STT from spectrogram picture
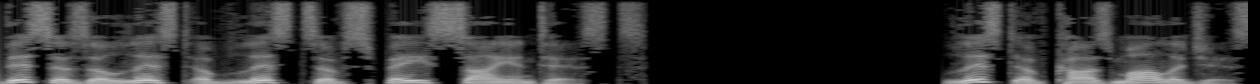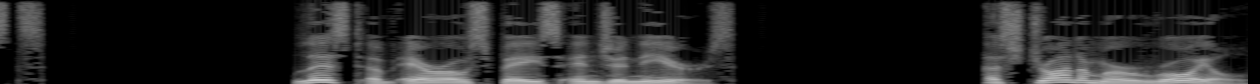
This is a list of lists of space scientists. List of cosmologists. List of aerospace engineers. Astronomer Royal.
